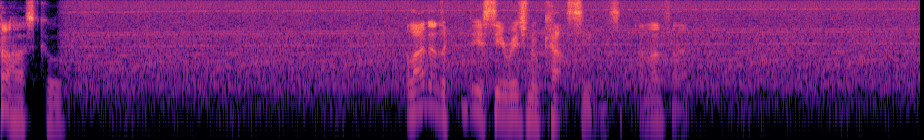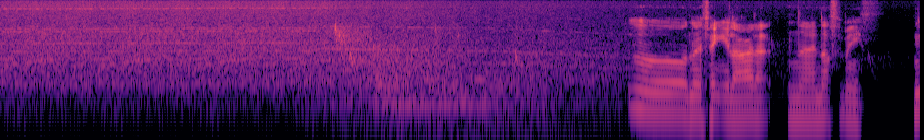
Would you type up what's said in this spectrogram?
Oh, that's cool. I like that it's the original cutscenes. I love that. Oh no, thank you, Lara. That, no, not for me.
